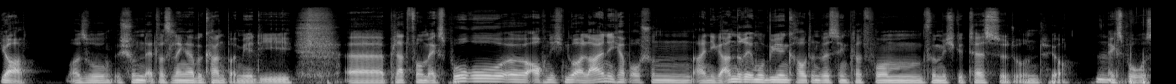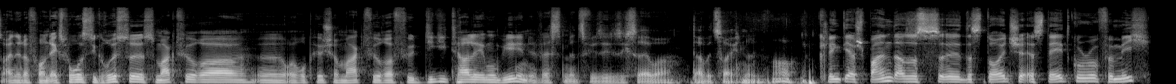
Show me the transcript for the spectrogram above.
ja, also ist schon etwas länger bekannt bei mir die äh, Plattform Exporo, äh, auch nicht nur alleine. Ich habe auch schon einige andere Immobilien-Crowd-Investing-Plattformen für mich getestet und ja, hm. Expo ist eine davon. Expo ist die größte, ist Marktführer, äh, europäischer Marktführer für digitale Immobilieninvestments, wie sie sich selber da bezeichnen. Oh. Klingt ja spannend. Also es, äh, das deutsche Estate Guru für mich.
